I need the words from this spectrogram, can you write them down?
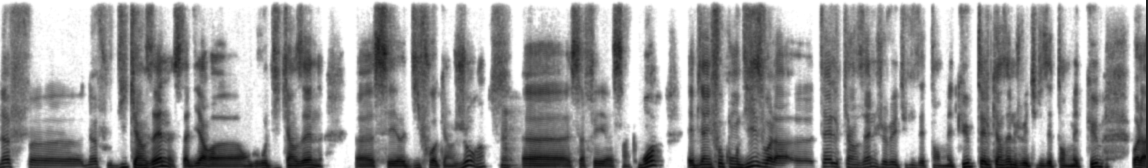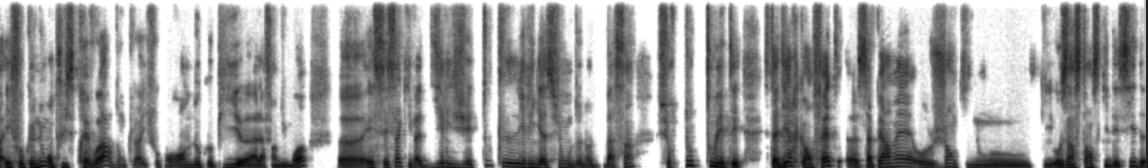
9, euh, 9 ou 10 quinzaines, c'est-à-dire en gros 10 quinzaines, euh, c'est euh, 10 fois 15 jours, hein, Mm. euh, ça fait 5 mois eh bien, il faut qu'on dise, voilà, euh, telle quinzaine, je vais utiliser tant de mètres cubes, telle quinzaine, je vais utiliser tant de mètres cubes. Voilà, il faut que nous, on puisse prévoir. Donc là, il faut qu'on rende nos copies euh, à la fin du mois. Euh, et c'est ça qui va diriger toute l'irrigation de notre bassin sur tout, tout l'été. C'est-à-dire qu'en fait, euh, ça permet aux gens qui nous, qui- aux instances qui décident,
